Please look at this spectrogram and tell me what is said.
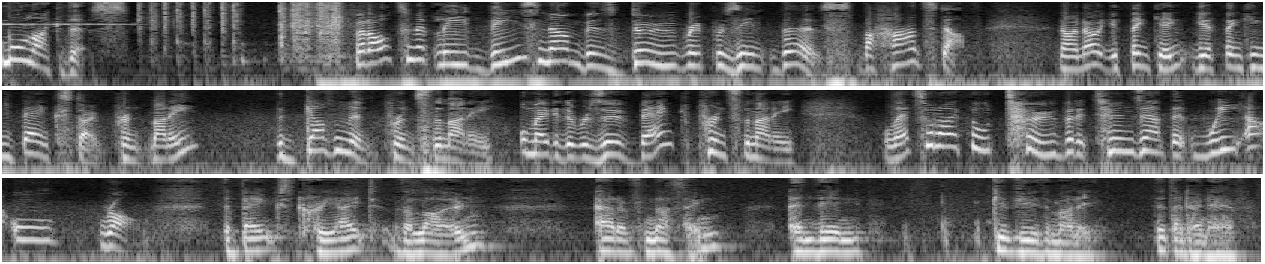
more like this. But ultimately, these numbers do represent this, the hard stuff. Now, I know what you're thinking. You're thinking banks don't print money. The government prints the money. Or maybe the Reserve Bank prints the money. Well, that's what I thought too, but it turns out that we are all wrong. The banks create the loan out of nothing and then give you the money that they don't have.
